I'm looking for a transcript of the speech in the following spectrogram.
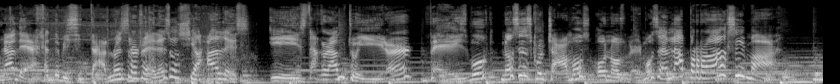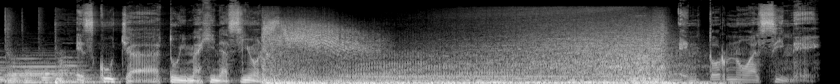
No dejen de visitar nuestras redes sociales, Instagram, Twitter, Facebook. Nos escuchamos o nos vemos en la próxima. Escucha tu imaginación. En torno al cine.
